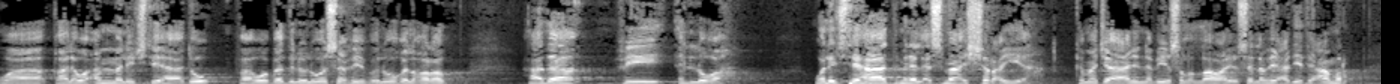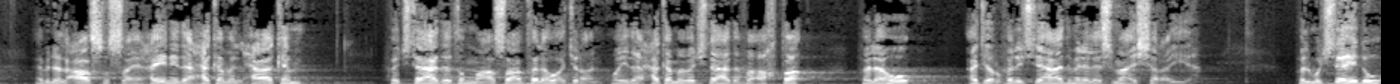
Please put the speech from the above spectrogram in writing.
وقال وأما الاجتهاد فهو بذل الوسع في بلوغ الغرض. هذا في اللغة. والاجتهاد من الأسماء الشرعية كما جاء عن النبي صلى الله عليه وسلم في حديث عمرو بن العاص في الصحيحين إذا حكم الحاكم فاجتهد ثم أصاب فله أجران وإذا حكم فاجتهد فأخطأ فله أجر. فالاجتهاد من الأسماء الشرعية. فالمجتهد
